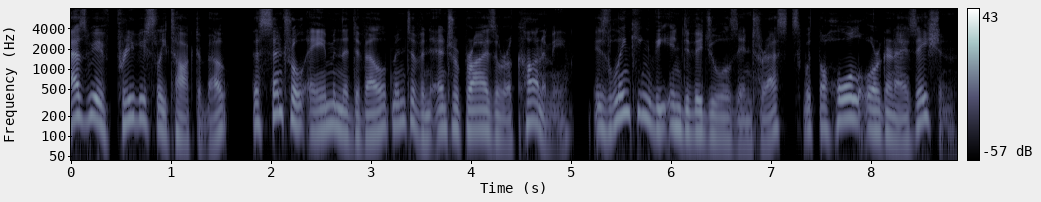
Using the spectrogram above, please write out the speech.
As we have previously talked about, the central aim in the development of an enterprise or economy is linking the individual's interests with the whole organization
